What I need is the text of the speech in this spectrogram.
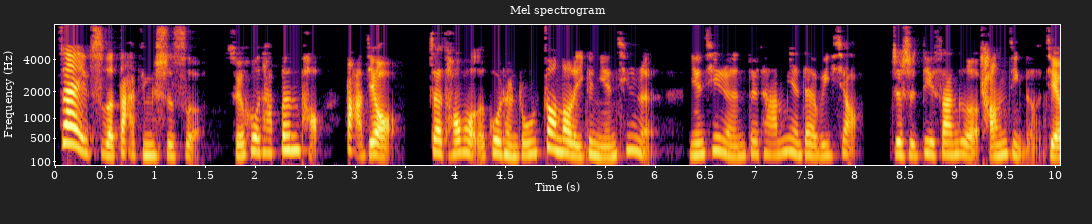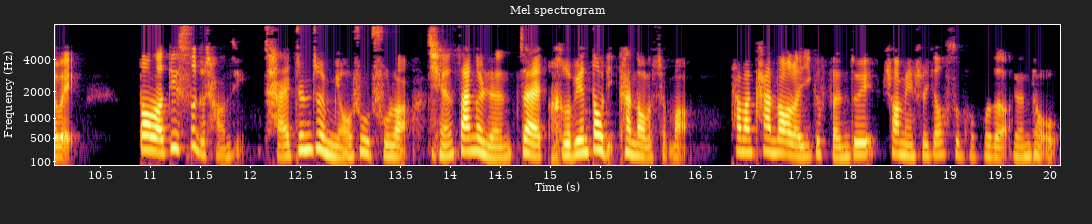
再一次的大惊失色。随后她奔跑大叫，在逃跑的过程中撞到了一个年轻人，年轻人对她面带微笑。这是第三个场景的结尾。到了第四个场景，才真正描述出了前三个人在河边到底看到了什么。他们看到了一个坟堆，上面是幺四婆婆的人头。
